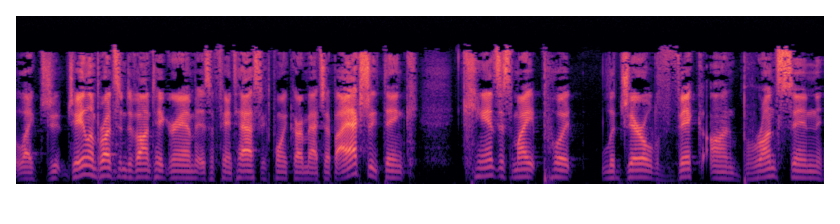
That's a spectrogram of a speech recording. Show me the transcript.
like J- Jalen Brunson, Devonte Graham is a fantastic point guard matchup. I actually think Kansas might put Lagerald Vick on Brunson.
